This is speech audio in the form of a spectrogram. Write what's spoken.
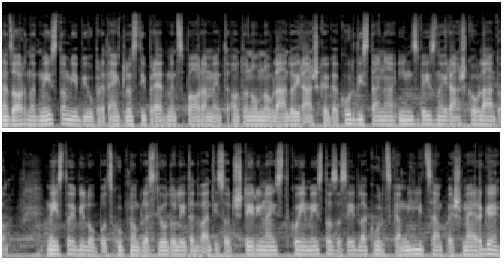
Nadzor nad mestom je bil v preteklosti predmet spora med avtonomno vlado iraškega Kurdistana in zvezdno iraško vlado. Mesto je bilo pod skupno oblastjo do leta 2014, ko je mesto zasedla kurdska milica Pešmerge,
